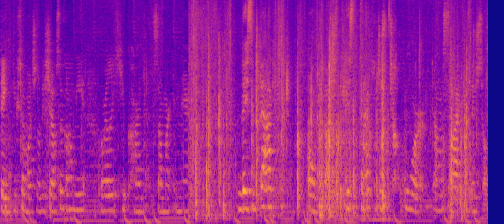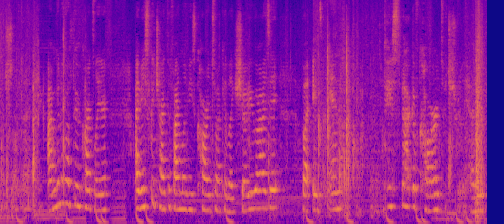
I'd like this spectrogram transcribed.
thank you so much, Livy. She also got me a really cute card that's somewhere in there. This bag, oh my gosh, this bag just tore down the side because there's so much stuff in it. I'm going to go through the cards later. I basically tried to find Livy's card so I could like show you guys it, but it's in this pack of cards, which is really heavy.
